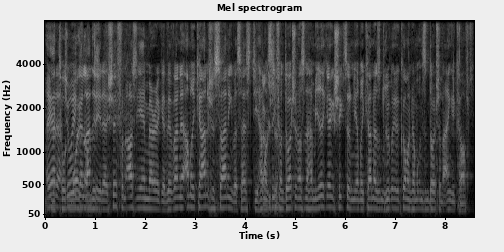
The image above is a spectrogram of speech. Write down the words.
ah ja, der Joey Galante, der Chef von RCA America. Wir waren eine amerikanische Signing, was heißt, die haben Dankeschön. uns nicht von Deutschland aus nach Amerika geschickt, sondern die Amerikaner sind rübergekommen und haben uns in Deutschland eingekauft.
